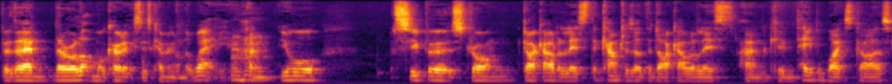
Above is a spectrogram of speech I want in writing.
but then there are a lot more codexes coming on the way, Mhm. and your super strong Dark Eldar list that counters other Dark Eldar lists and can table White Scars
